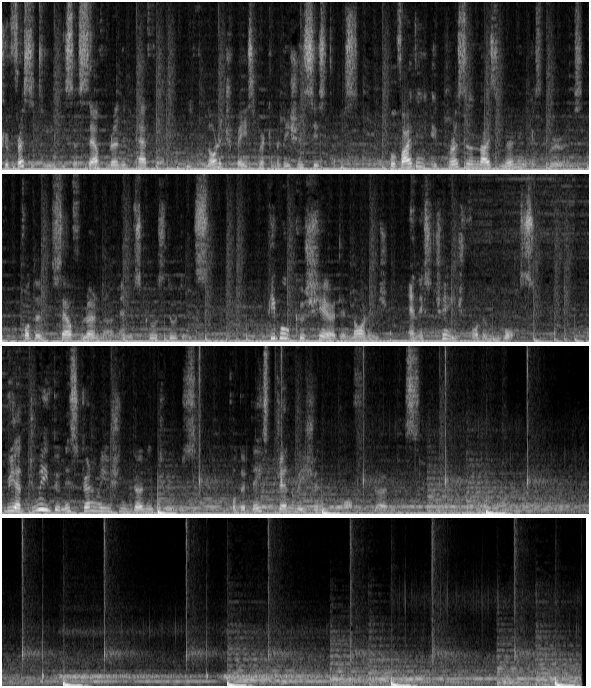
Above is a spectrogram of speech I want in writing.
Clipversity is a self-learning platform with knowledge-based recommendation systems, providing a personalized learning experience for the self-learner and the school students. People could share their knowledge and exchange for the rewards. We are doing the next generation learning tools for the next generation of learners.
